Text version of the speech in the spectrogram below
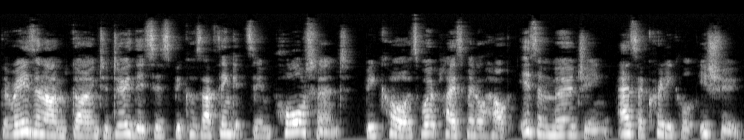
The reason I'm going to do this is because I think it's important because workplace mental health is emerging as a critical issue,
